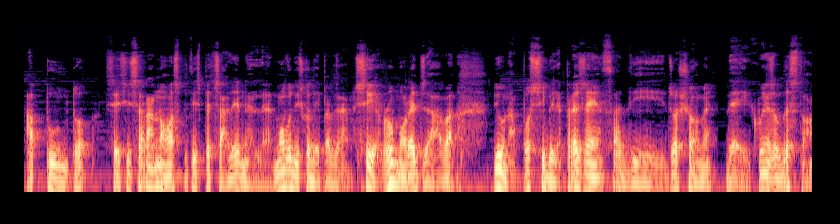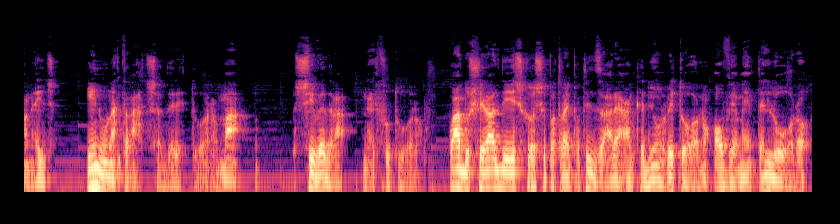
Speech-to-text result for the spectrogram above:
appunto se ci saranno ospiti speciali nel nuovo disco dei Jam. Si rumoreggiava di una possibile presenza di Josh Homme dei Queens of the Stone Age in una traccia addirittura, ma si vedrà nel futuro. Quando uscirà il disco si potrà ipotizzare anche di un ritorno, ovviamente loro,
